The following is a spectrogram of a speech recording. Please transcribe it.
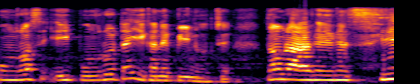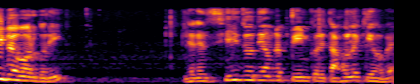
পনেরো আছে, এই পনেরোটাই এখানে প্রিন্ট হচ্ছে। তো আমরা আর এখানে সি ব্যবহার করি। দেখেন সি যদি আমরা প্রিন্ট করি, তাহলে কি হবে?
